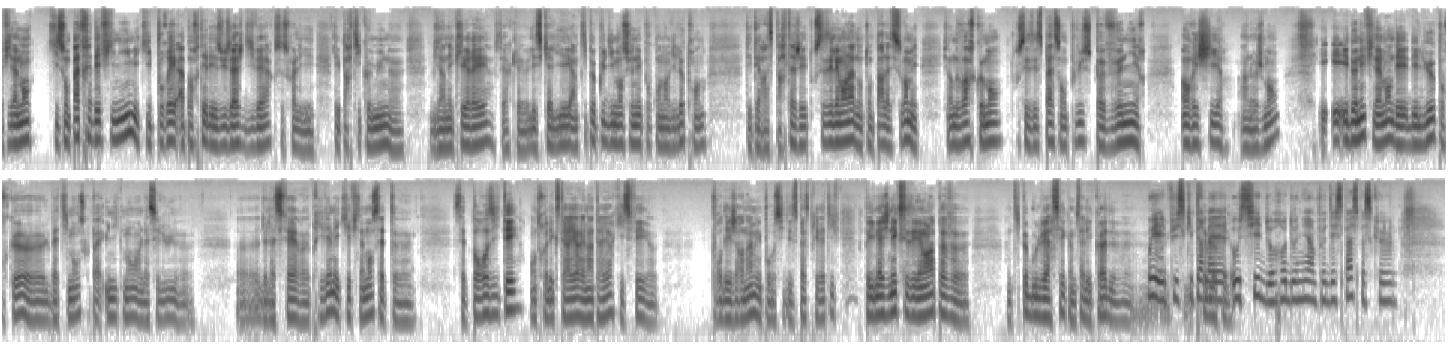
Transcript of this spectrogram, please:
finalement qui sont pas très définis, mais qui pourraient apporter des usages divers, que ce soit les, parties communes euh, bien éclairées, c'est-à-dire que l'escalier un petit peu plus dimensionné pour qu'on ait envie de le prendre, des terrasses partagées, tous ces éléments-là dont on parle assez souvent, mais il de voir comment tous ces espaces en plus peuvent venir enrichir un logement et, donner finalement des, lieux pour que euh, le bâtiment ne soit pas uniquement la cellule euh, de la sphère privée, mais qui est finalement cette, cette porosité entre l'extérieur et l'intérieur qui se fait pour des jardins, mais pour aussi des espaces privatifs. On peut imaginer que ces éléments-là peuvent euh, un petit peu bouleverser comme ça les codes. Euh, oui, et puis ce qui permet aussi de redonner un peu d'espace parce que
